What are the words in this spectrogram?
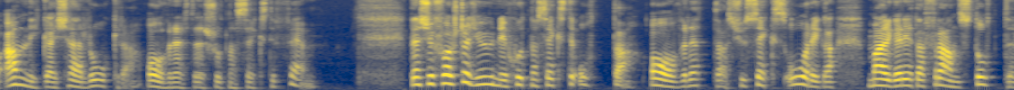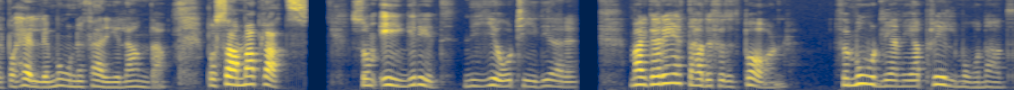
och Annika i Kärråkra avrättades 1765. Den 21 juni 1768 avrättas 26-åriga Margareta Fransdotter på Hällemon i Färgelanda, på samma plats som Ingrid nio år tidigare. Margareta hade fött ett barn, förmodligen i april månad,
